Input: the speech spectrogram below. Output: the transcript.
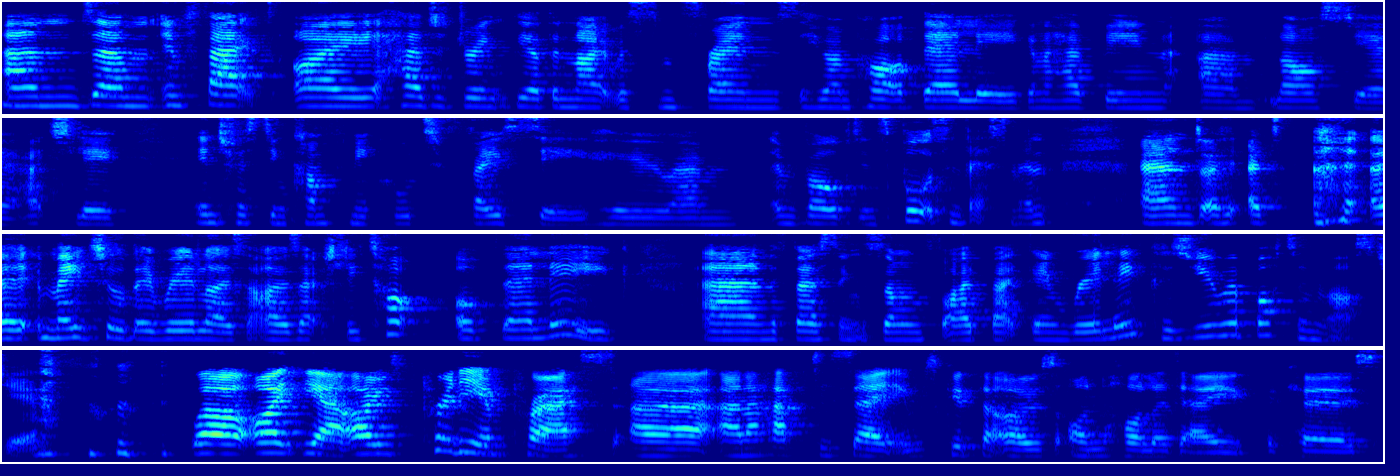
And um, in fact, I had a drink the other night with some friends who I'm part of their league, and I have been um, last year actually interesting company called Tifosi who um, involved in sports investment, and I, I, I made sure they realised that I was actually top of their league. And the first thing someone fired back game, really, because you were bottom last year. well, I yeah, I was pretty impressed, uh, and I have to say it was good that I was on holiday because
